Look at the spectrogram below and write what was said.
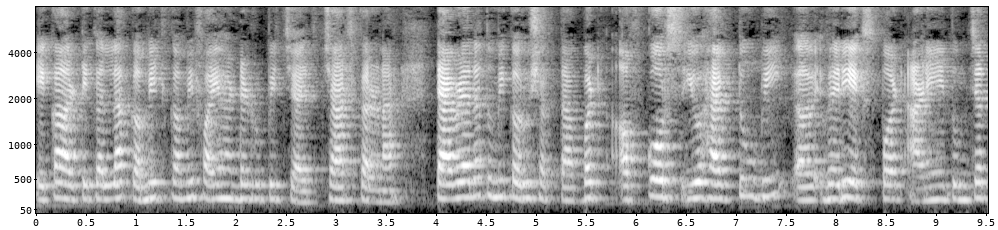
एका आर्टिकलला कमीत कमी फाईव्ह हंड्रेड रुपीज चार्ज करणार. त्यावेळेला तुम्ही करू शकता. But of course you have to be very expert आणि तुमच्यात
